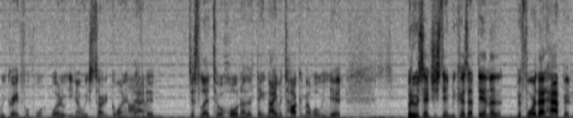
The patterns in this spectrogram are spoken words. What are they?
we grateful for? What are, we- you know? We started going in that, and just led to a whole other thing. Not even talking about what we Mm. did. But it was interesting because at the end of before that happened,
